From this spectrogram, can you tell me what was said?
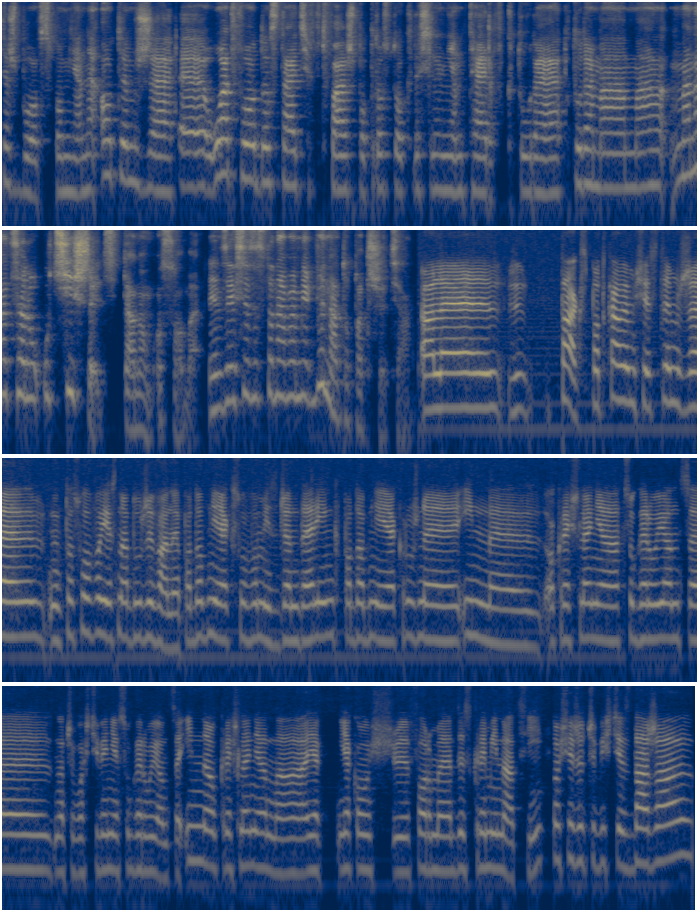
też było wspomniane o tym, że e, łatwo dostać w twarz po prostu określeniem TERF, które, które ma, ma, ma na celu uciszyć daną osobę. Więc ja się zastanawiam, jak wy na to patrzycie. Ale y, tak, spotkałem się z tym, że to słowo jest nadużywane, podobnie jak słowo misgendering, podobnie jak różne inne określenia sugerujące, znaczy właściwie nie sugerujące, inne określenia na jak, jakąś formę dyskryminacji. To się rzeczywiście zdarza,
